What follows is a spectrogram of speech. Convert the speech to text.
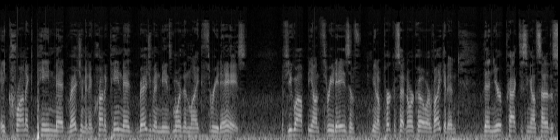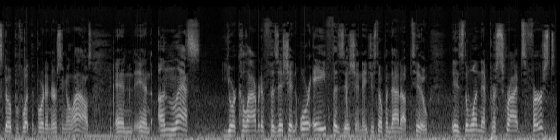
a chronic pain med regimen, and chronic pain med regimen means more than like three days. If you go out beyond three days of you know Percocet, Norco, or Vicodin, then you're practicing outside of the scope of what the board of nursing allows, and and unless your collaborative physician or a physician, they just opened that up too, is the one that prescribes first,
